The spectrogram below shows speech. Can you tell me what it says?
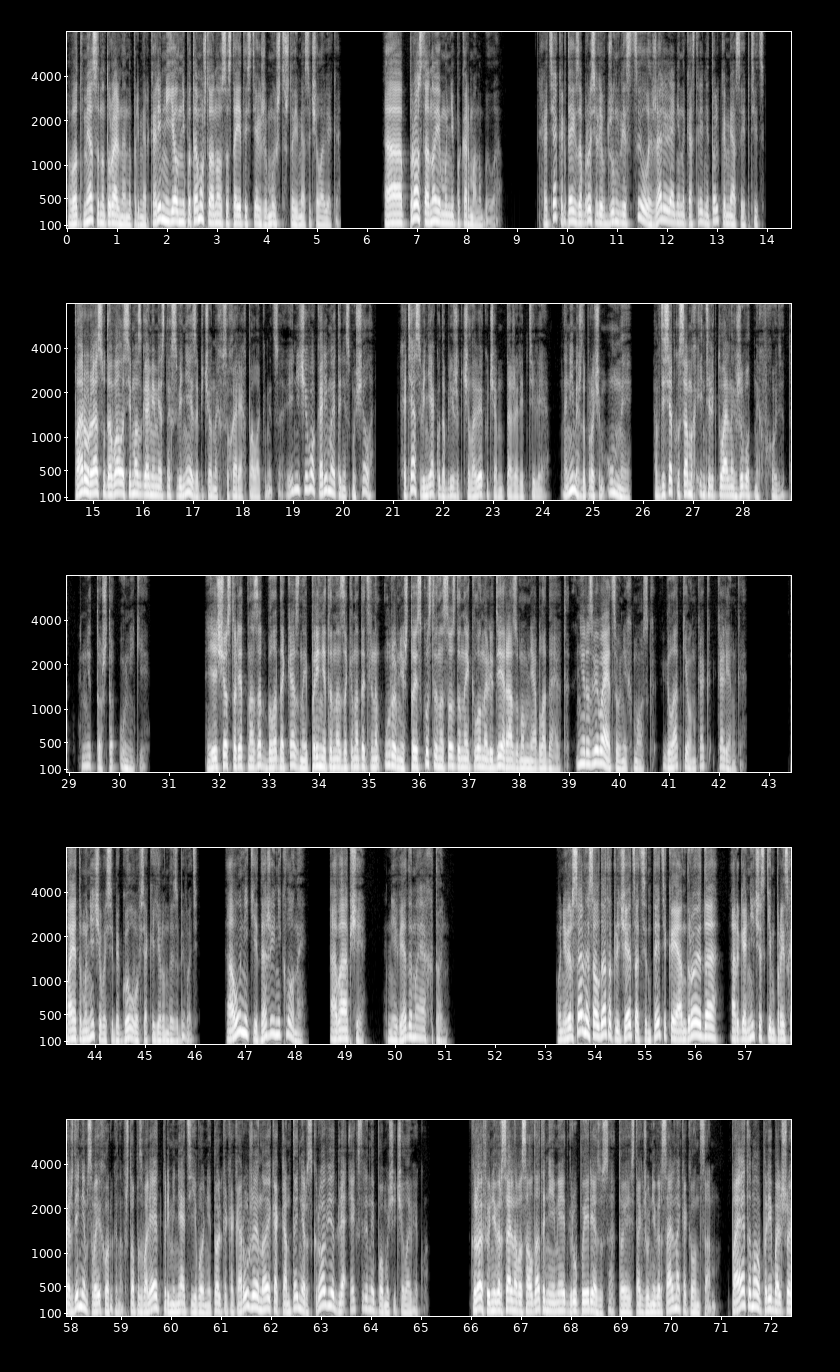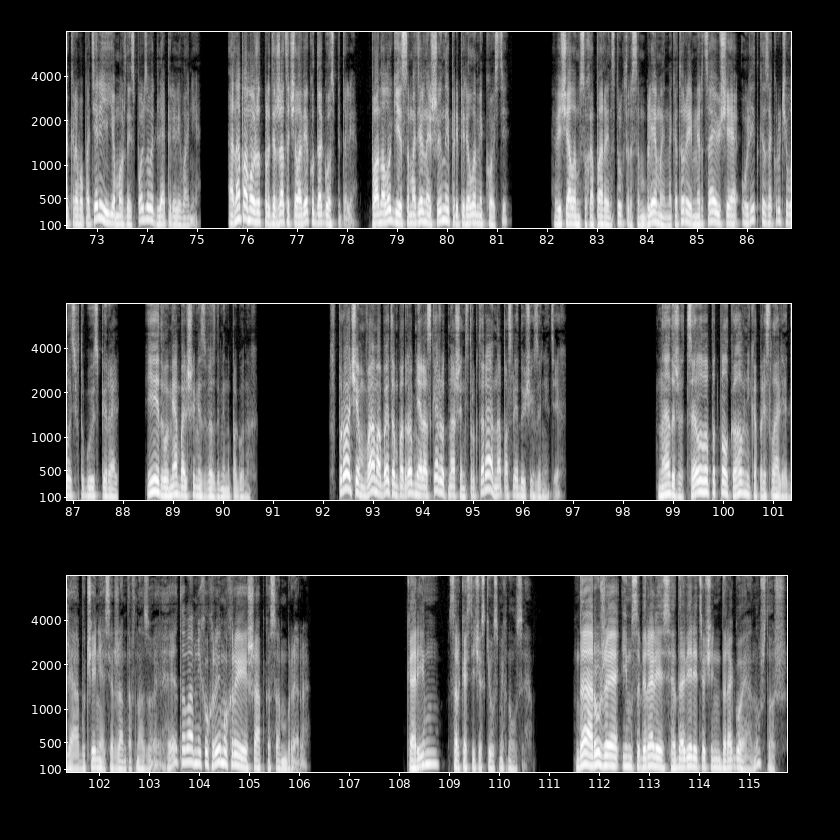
Вот мясо натуральное, например, Карим не ел не потому, что оно состоит из тех же мышц, что и мясо человека, а просто оно ему не по карману было. Хотя, когда их забросили в джунгли Сциллы, жарили они на костре не только мясо и птиц. Пару раз удавалось и мозгами местных свиней, запеченных в сухарях, полакомиться. И ничего, Карима это не смущало. Хотя свинья куда ближе к человеку, чем та же рептилия. Они, между прочим, умные. В десятку самых интеллектуальных животных входят. Не то что уники. Еще сто лет назад было доказано и принято на законодательном уровне, что искусственно созданные клоны людей разумом не обладают. Не развивается у них мозг, гладкий он как коленка. Поэтому нечего себе голову всякой ерундой забивать. А уники даже и не клоны. А вообще, неведомая хтонь. Универсальный солдат отличается от синтетика и андроида органическим происхождением своих органов, что позволяет применять его не только как оружие, но и как контейнер с кровью для экстренной помощи человеку. Кровь универсального солдата не имеет группы резуса, то есть так же универсальна, как и он сам. Поэтому при большой кровопотере ее можно использовать для переливания. Она поможет продержаться человеку до госпиталя. По аналогии с самодельной шиной при переломе кости, Вещал им сухопарый инструктор с эмблемой, на которой мерцающая улитка закручивалась в тугую спираль, и двумя большими звездами на погонах. Впрочем, вам об этом подробнее расскажут наши инструктора на последующих занятиях. Надо же, целого подполковника прислали для обучения сержантов на Зое. Это вам не хухры-мухры и шапка сомбрера. Карим саркастически усмехнулся. Да, оружие им собирались доверить очень дорогое. Ну что ж.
